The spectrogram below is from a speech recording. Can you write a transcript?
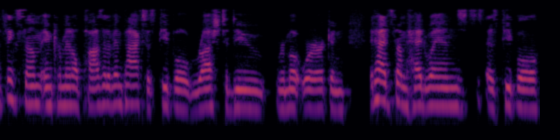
I think some incremental positive impacts as people rushed to do remote work, and it had some headwinds as people,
